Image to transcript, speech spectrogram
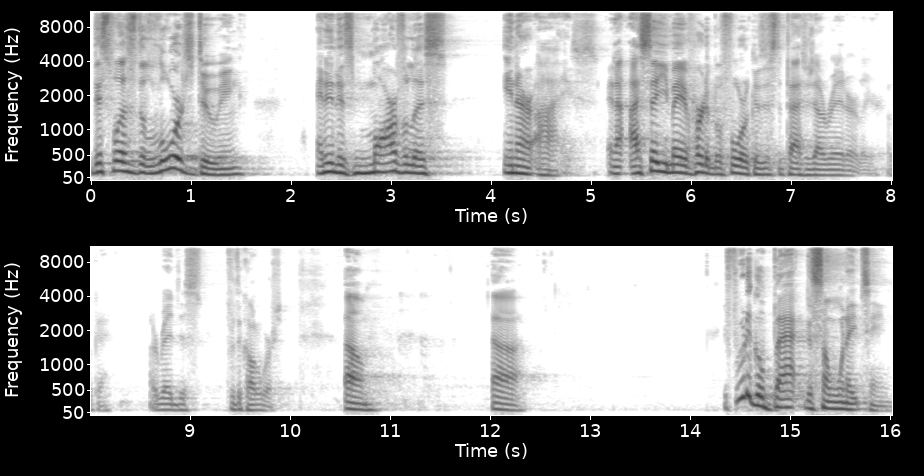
This was the Lord's doing, and it is marvelous in our eyes. And I, say you may have heard it before because this is the passage I read earlier. Okay. I read this for the call to worship. Um, uh, if we were to go back to Psalm 118,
